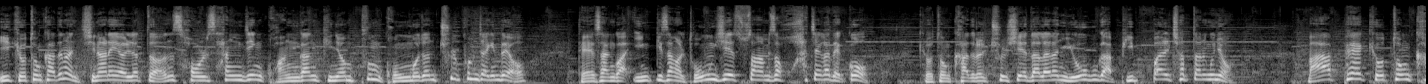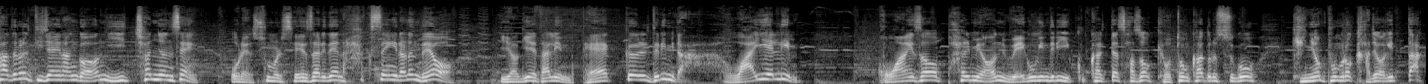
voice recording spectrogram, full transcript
이 교통카드는 지난해 열렸던 서울 상징 관광기념품 공모전 출품작인데요. 대상과 인기상을 동시에 수상하면서 화제가 됐고 교통카드를 출시해달라는 요구가 빗발쳤다는군요. 마패 교통카드를 디자인한 건 2000년생, 올해 23살이 된 학생이라는데요. 여기에 달린 댓글들입니다. YL님, 공항에서 팔면 외국인들이 입국할 때 사서 교통카드로 쓰고 기념품으로 가져가기 딱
